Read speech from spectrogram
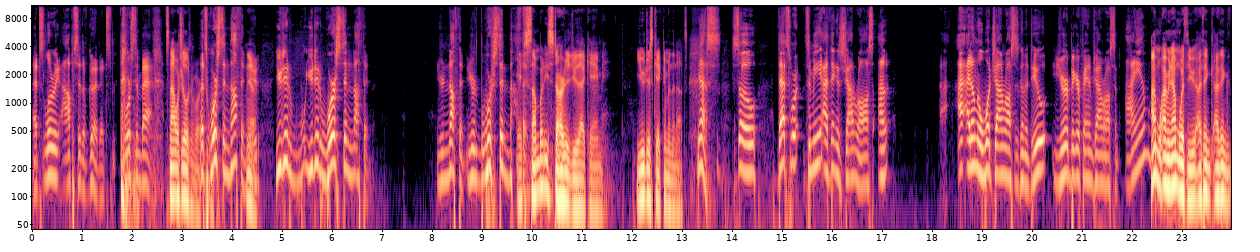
That's literally opposite of good. That's worse than bad. it's not what you're looking for. That's worse than nothing, Yeah. dude. You did you did worse than nothing. You're nothing. You're worse than nothing. if somebody started you that game, you just kicked him in the nuts. Yes. So that's where to me, I think it's John Ross. I I, I don't know what John Ross is going to do. You're a bigger fan of John Ross than I am. I'm. I mean, I'm with you. I think. I think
